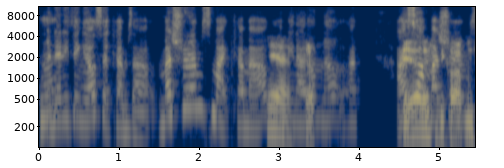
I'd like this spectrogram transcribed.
Mhm. And anything else that comes out. Mushrooms might come out. Yeah. I mean, I Yep. don't know. I, I yeah, saw they should be popping mushrooms.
